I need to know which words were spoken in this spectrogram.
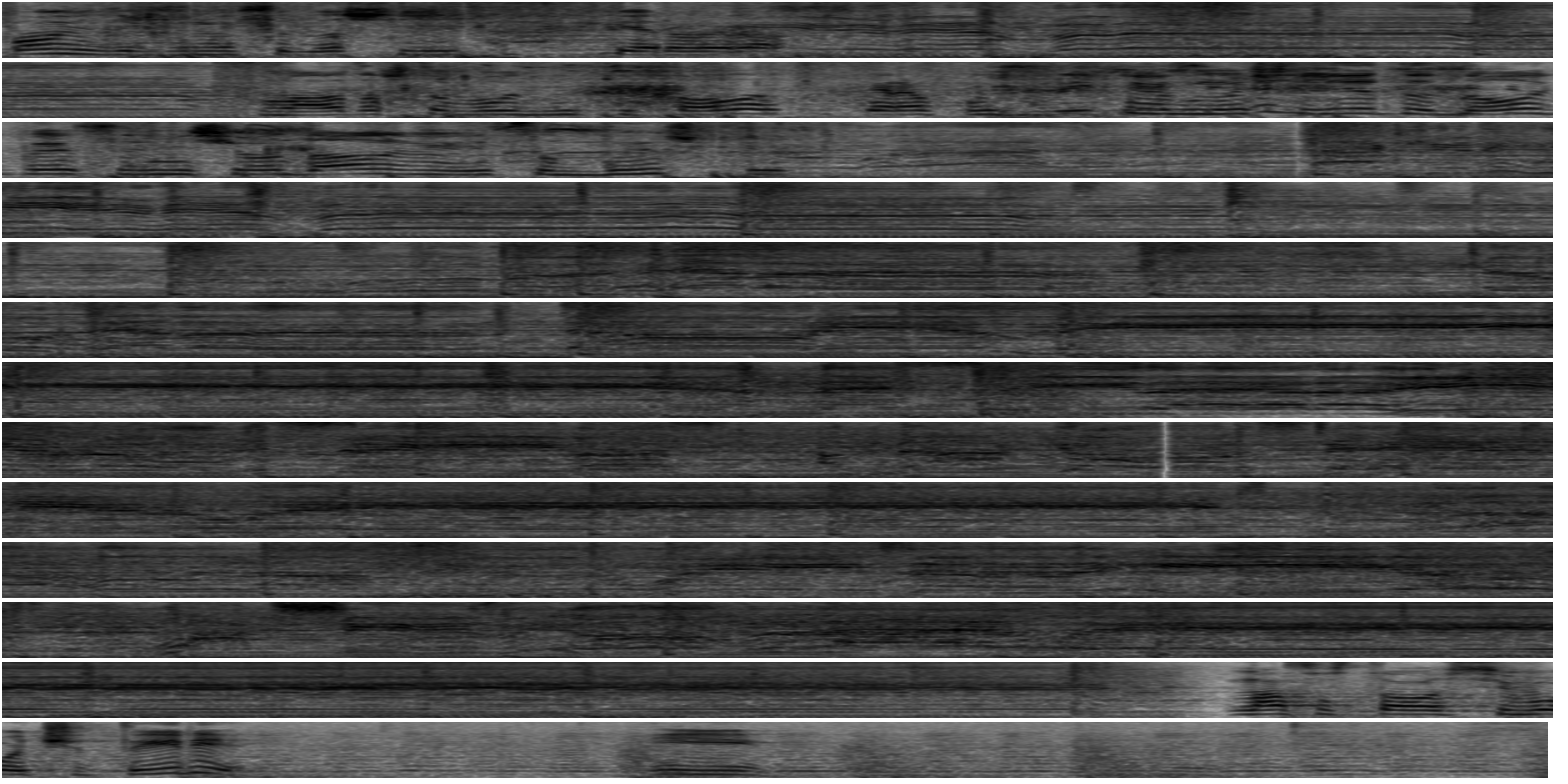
Помните, как мы сюда шли первый раз? Мало того, что был дикий холод, карапуз дикий. Мы шли это долго с этими чемоданами и с одышкой. Нас осталось всего четыре. И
